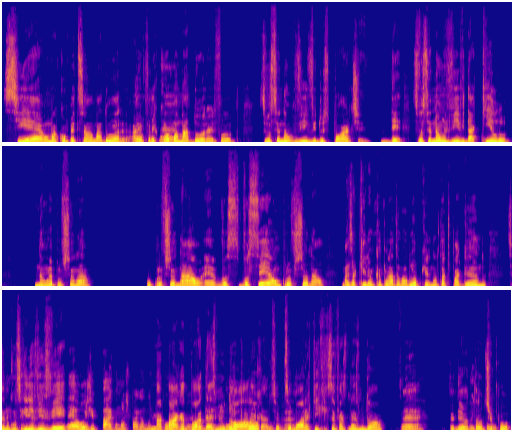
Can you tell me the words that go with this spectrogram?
se é uma competição amadora? Aí eu falei, como É. amadora? Ele falou, se você não vive do esporte, de- se você não vive daquilo, não é profissional. O profissional é você, é um profissional, mas aquele é um campeonato amador, porque ele não tá te pagando, você não conseguiria viver. É, hoje paga, mas paga muito mas pouco. paga, né? pô, 10 mil Muito dólares, pouco, cara. Você, é. você mora aqui, o que você faz com 10 mil dólares? É. Entendeu? muito então, pouco. tipo,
